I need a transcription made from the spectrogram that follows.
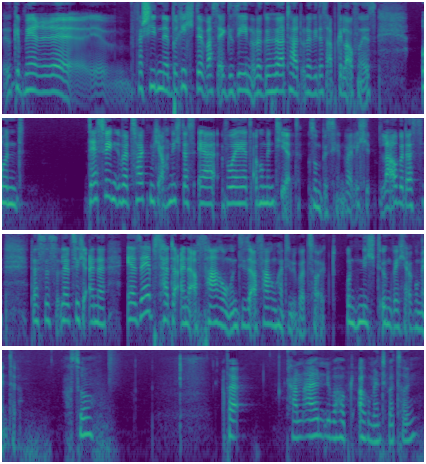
es gibt mehrere äh, verschiedene Berichte, was er gesehen oder gehört hat oder wie das abgelaufen ist. Und deswegen überzeugt mich auch nicht, dass er, wo er jetzt argumentiert, so ein bisschen, weil ich glaube, dass, dass es letztlich eine, er selbst hatte eine Erfahrung und diese Erfahrung hat ihn überzeugt und nicht irgendwelche Argumente. Ach so. Aber kann einen überhaupt Argumente überzeugen?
